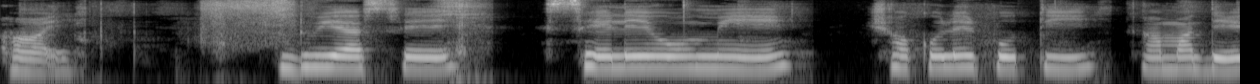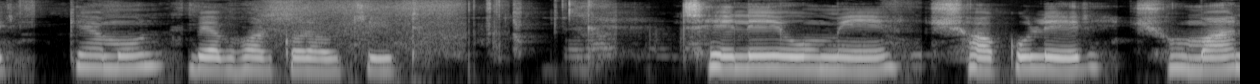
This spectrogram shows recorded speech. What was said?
হয়। দুই আছে ছেলে ও মেয়ে সকলের প্রতি আমাদের কেমন ব্যবহার করা উচিত? ছেলে ও মেয়ে সকলের সমান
